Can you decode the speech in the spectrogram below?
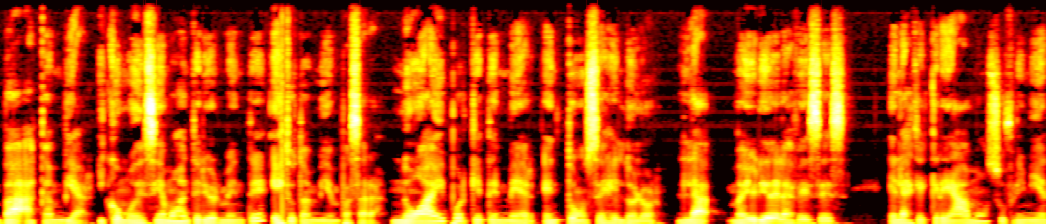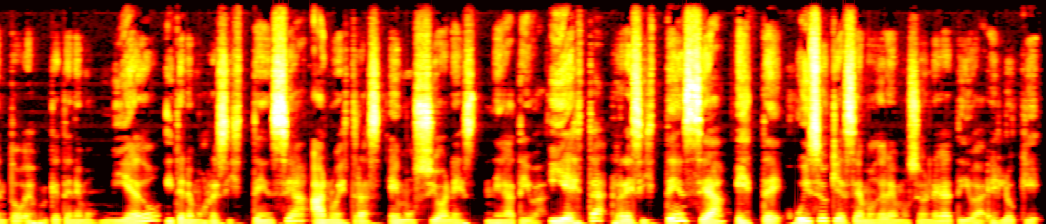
va a cambiar. Y como decíamos anteriormente, esto también pasará. No hay por qué temer entonces el dolor. La mayoría de las veces en las que creamos sufrimiento es porque tenemos miedo y tenemos resistencia a nuestras emociones negativas. Y esta resistencia, este juicio que hacemos de la emoción negativa es lo que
